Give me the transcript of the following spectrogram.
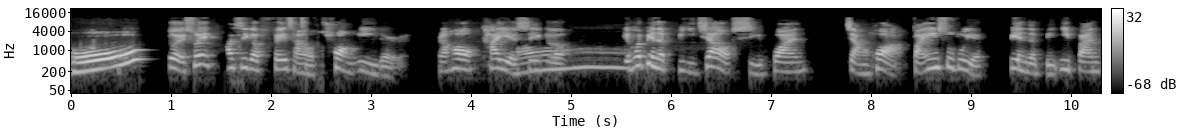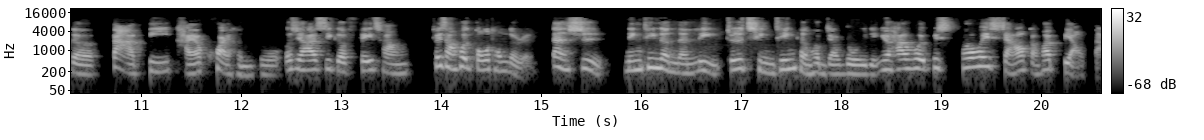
哦，对，所以他是一个非常有创意的人，然后他也是一个、哦、也会变得比较喜欢讲话，反应速度也。变得比一般的大 D 还要快很多，而且他是一个非常非常会沟通的人，但是聆听的能力就是倾听可能会比较弱一点，因为他会不他会想要赶快表达，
